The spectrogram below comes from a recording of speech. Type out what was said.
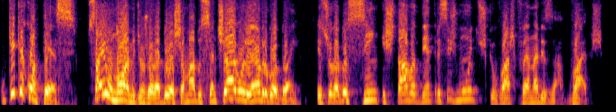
O que, que acontece? Saiu o nome de um jogador chamado Santiago Leandro Godoy. Esse jogador, sim, estava dentre esses muitos que o Vasco foi analisar, vários.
